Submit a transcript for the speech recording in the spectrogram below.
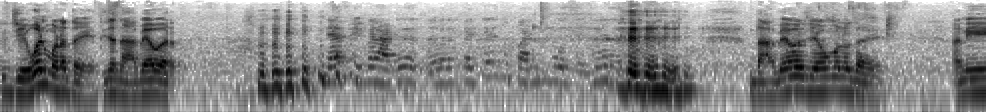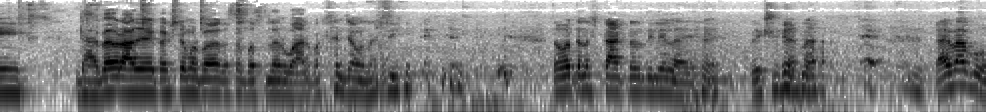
ती जेवण बनत आहे तिच्या धाब्यावर. धाब्यावर जेवण बनवत आहे. आणि धाब्यावर आले कस्टमर बघा कसं बसलं वाट बघा जेवणाची. तेव्हा त्यांना स्टार्टर दिलेला आहे. प्रेक्षकांना. काय बाबू.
